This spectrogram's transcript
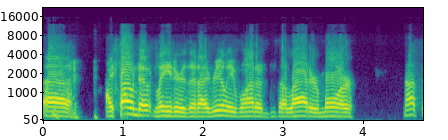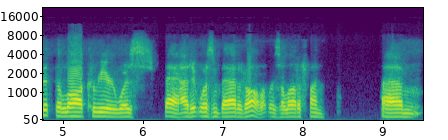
uh, I found out later that I really wanted the latter more. Not that the law career was bad, it wasn't bad at all. It was a lot of fun. Um,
